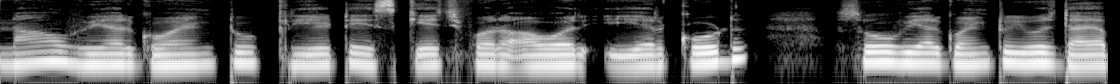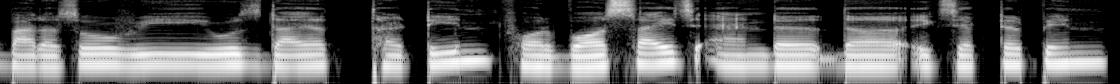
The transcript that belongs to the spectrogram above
now we are going to create a sketch for our year code. So we are going to use dia 12 so we use dia 13 for boss size and uh, the ejector pin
